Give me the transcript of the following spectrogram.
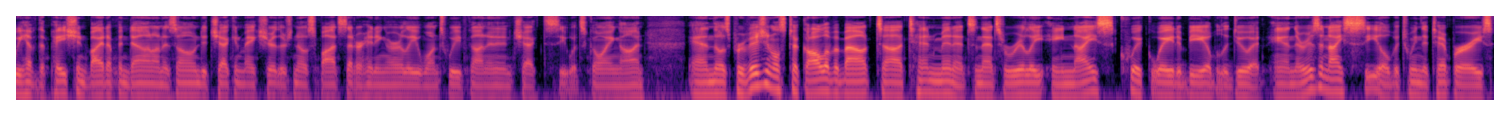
we have the patient bite up and down on his own to check and make sure there's no spots that are hitting early once we've gone in and checked to see what's going on. And those provisionals took all of about uh, 10 minutes, and that's really a nice, quick way to be able to do it. And there is a nice seal between the temporaries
